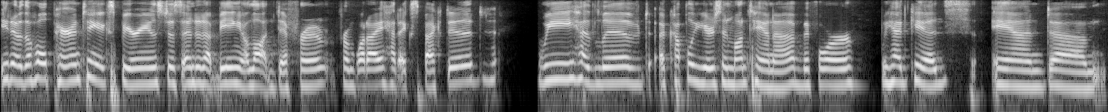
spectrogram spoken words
you know the whole parenting experience just ended up being a lot different from what I had expected. We had lived a couple years in Montana before we had kids. And um,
